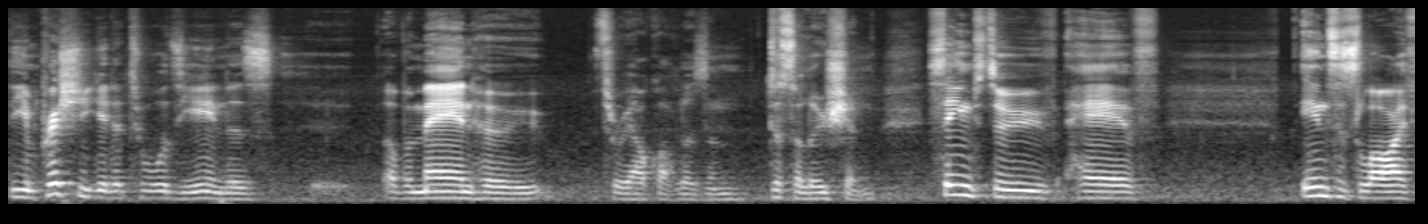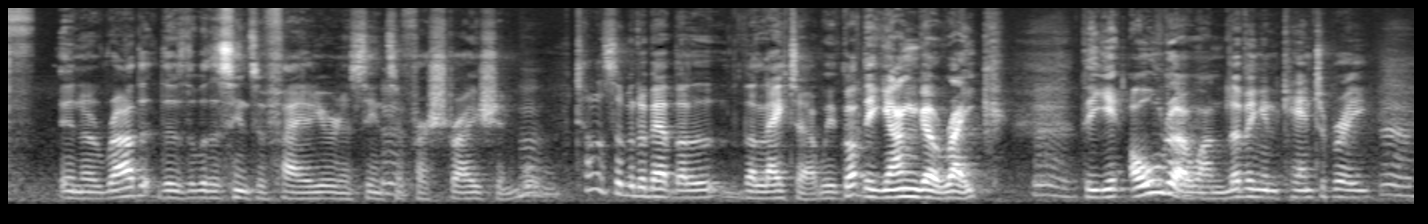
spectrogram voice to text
the impression you get towards the end is uh, of a man who, through alcoholism, dissolution, seems to have ends his life in a rather with a sense of failure and a sense mm. of frustration. Mm. Well, tell us a bit about the the latter. We've got the younger rake, mm. the older one living in Canterbury. Mm.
